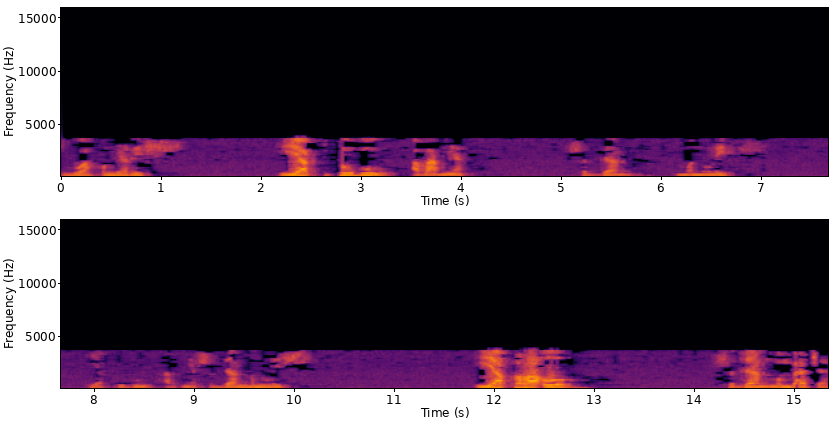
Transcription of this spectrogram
Sebuah penggaris yaktubu apa artinya sedang menulis yaktubu artinya sedang menulis. Yaqra'u sedang membaca.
